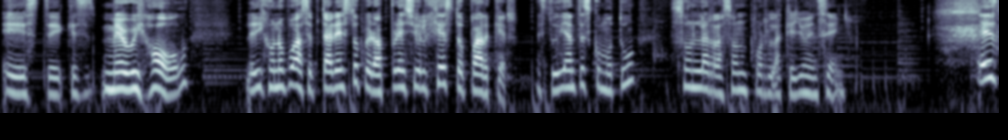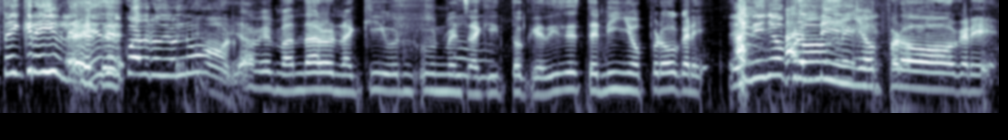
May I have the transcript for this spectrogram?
este, que es Mary Hall, le dijo, no puedo aceptar esto, pero aprecio el gesto, Parker. Estudiantes como tú son la razón por la que yo enseño. Está increíble, es el cuadro de honor. Ya me mandaron aquí un, mensajito que dice este niño progre. El niño progre. El niño progre.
